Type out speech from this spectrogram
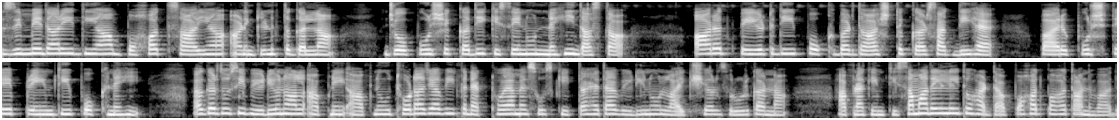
ਜ਼ਿੰਮੇਦਾਰੀ ਦੀਆਂ ਬਹੁਤ ਸਾਰੀਆਂ ਅਣਗਿਣਤ ਗੱਲਾਂ ਜੋ ਪੁਰਸ਼ ਕਦੀ ਕਿਸੇ ਨੂੰ ਨਹੀਂ ਦੱਸਦਾ। ਔਰਤ ਪੇਟ ਦੀ ਭੁੱਖ ਬਰਦਾਸ਼ਤ ਕਰ ਸਕਦੀ ਹੈ, ਪਰ ਪੁਰਸ਼ ਦੇ ਪ੍ਰੇਮ ਦੀ ਭੁੱਖ ਨਹੀਂ। ਅਗਰ ਤੁਸੀਂ ਵੀਡੀਓ ਨਾਲ ਆਪਣੇ ਆਪ ਨੂੰ ਥੋੜ੍ਹਾ ਜਿਹਾ ਵੀ ਕਨੈਕਟ ਹੋਇਆ ਮਹਿਸੂਸ ਕੀਤਾ ਹੈ, ਤਾਂ ਵੀਡੀਓ ਨੂੰ ਲਾਈਕ ਸ਼ੇਅਰ ਜ਼ਰੂਰ ਕਰਨਾ। ਆਪਣਾ ਕੀਮਤੀ ਸਮਾਂ ਦੇਣ ਲਈ ਤੁਹਾਡਾ ਬਹੁਤ ਬਹੁਤ ਧੰਨਵਾਦ।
